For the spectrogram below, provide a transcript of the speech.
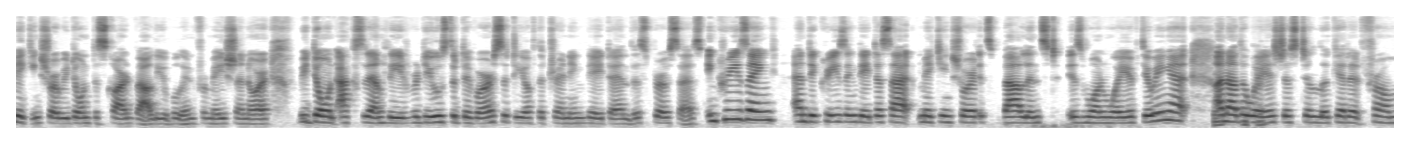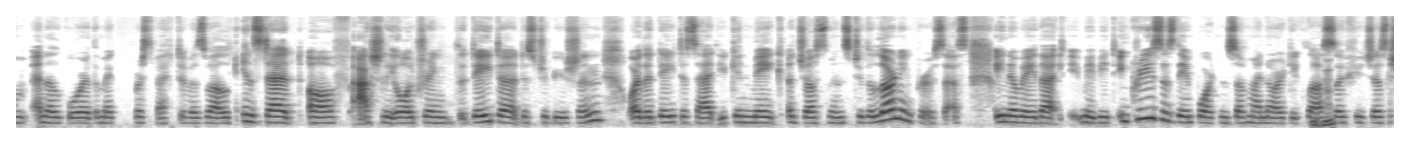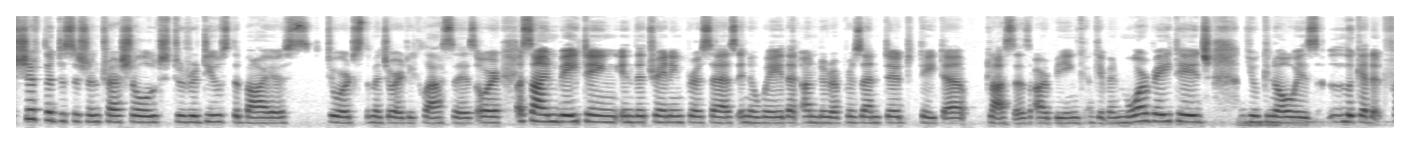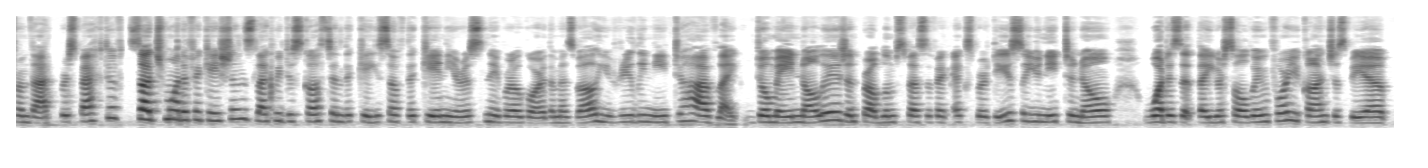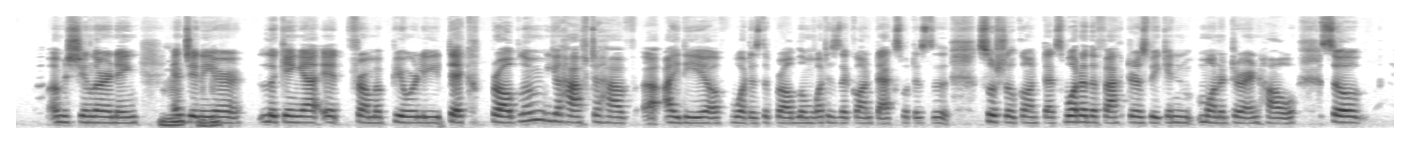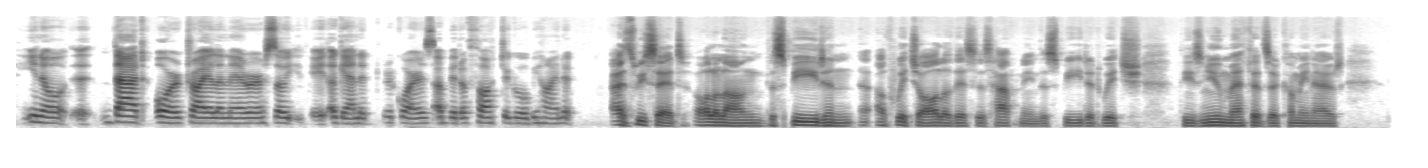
making sure we don't discard valuable information or we don't accidentally reduce the diversity of the training data in this process. Increasing and decreasing data set, making sure it's balanced is one way of doing it. Another way is just to look at it from an algorithmic perspective as well. Instead of actually altering the data distribution or the data set, you can make adjustments to the learning process in a way that maybe it increases the importance of minority class. Mm-hmm. So if you just shift the decision threshold to reduce the bias towards the majority classes or assign weighting in the training process in a way that underrepresented data classes are being given more weightage. You can always look at it from that perspective. Such modifications, like we discussed in the case of the K nearest neighbor algorithm as well, you really need to have like domain knowledge and problem specific expertise. So you need to know what is it that you're solving for. You can't just be a a machine learning mm-hmm, engineer mm-hmm. looking at it from a purely tech problem you have to have an idea of what is the problem what is the context what is the social context what are the factors we can monitor and how. So you know uh, that or trial and error. So it, again it requires a bit of thought to go behind it. As we said all along the speed and uh, of which all of this is happening the speed at which these new methods are coming out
